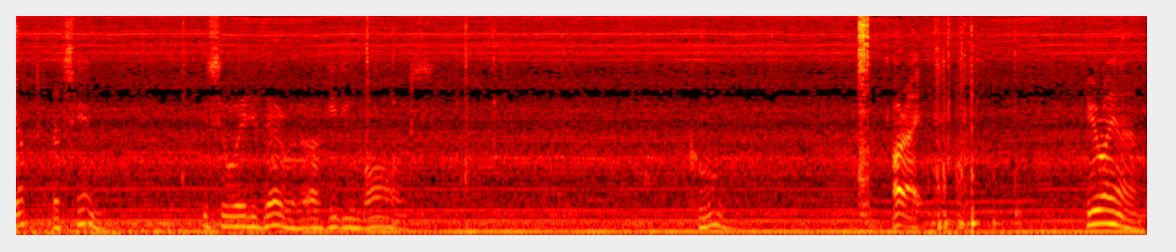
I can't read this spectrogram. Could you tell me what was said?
Yep, that's him. He's already there with uh, hitting balls. Cool. All right. Here I am.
